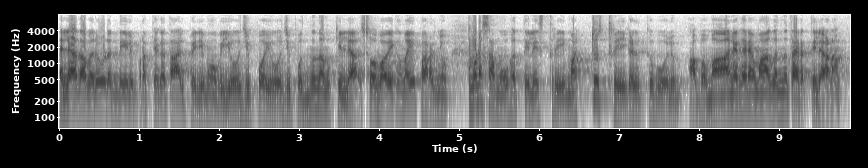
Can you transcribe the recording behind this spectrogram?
അല്ലാതെ അവരോട് എന്തെങ്കിലും പ്രത്യേക താല്പര്യമോ വിയോജിപ്പോ യോജിപ്പോ ഒന്നും നമുക്കില്ല. സ്വാഭാവികമായി പറഞ്ഞു നമ്മുടെ സമൂഹത്തിൽ സ്ത്രീ മറ്റു സ്ത്രീകൾക്ക് പോലും അപമാനകരമാകുന്ന തരത്തിലാണ്.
